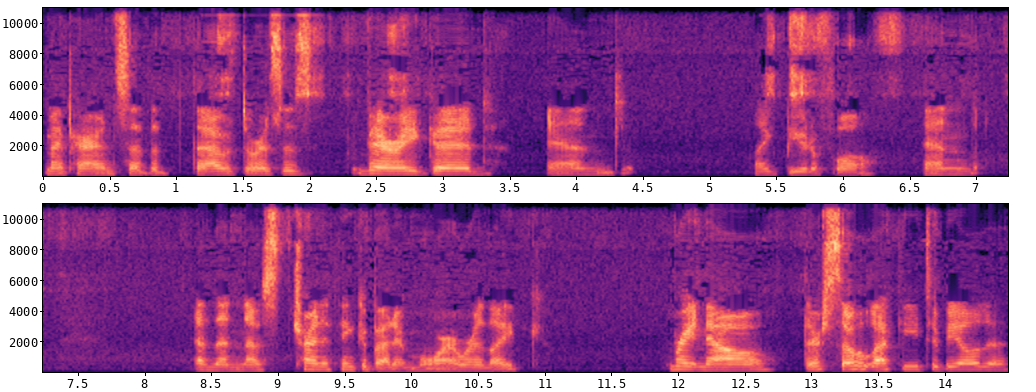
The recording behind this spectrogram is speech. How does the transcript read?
my parents said that the outdoors is very good and like beautiful and and then I was trying to think about it more where like right now they're so lucky to be able to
